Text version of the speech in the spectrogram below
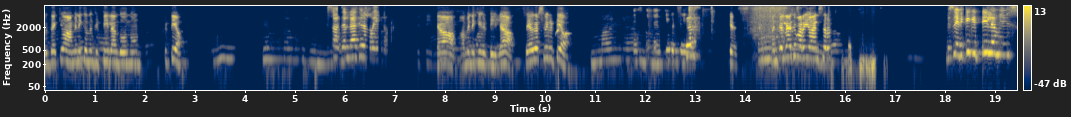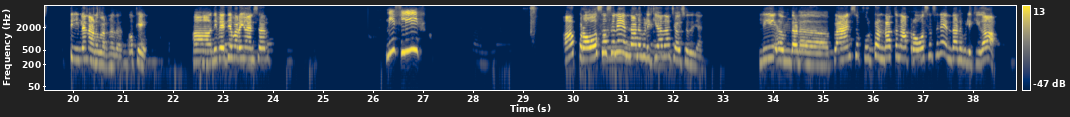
ഹൃദയ്ക്കും ആമിനയ്ക്കും ഒന്നും കിട്ടിയില്ല എന്ന് തോന്നുന്നു. കിട്ടിയോ? കിട്ടിയില്ല. ആമിനയ്ക്ക് കിട്ടിയില്ല. ദേവദർശന് കിട്ടിയോ? യെസ് അഞ്ചലാജ് പറയൂ ആൻസർ മിസ് എനിക്ക് കിട്ടിയില്ല മിസ് കിട്ടിയില്ലെന്നാണ് പറഞ്ഞത്. ഓക്കെ ആ നിവേദ്യ പറയൂ ആൻസർ മിസ് ലീഫ് ആ പ്രോസസ്സിനെ എന്താണ് വിളിക്കുക എന്നാ ചോദിച്ചത് ഞാൻ. ലീ എന്താണ് പ്ലാന്റ്സ് ഫുഡ് ഉണ്ടാക്കുന്ന ആ പ്രോസസ്സിനെ എന്താണ് വിളിക്കുക?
